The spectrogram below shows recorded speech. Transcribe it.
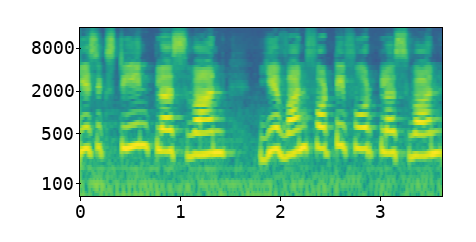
ये सिक्सटीन प्लस वन ये one forty four plus one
